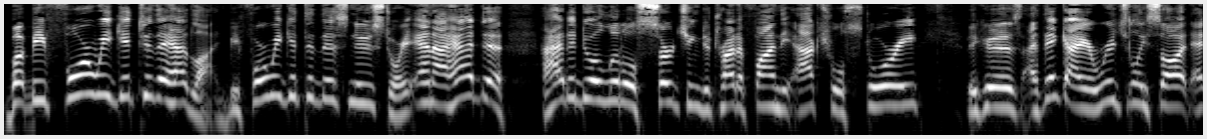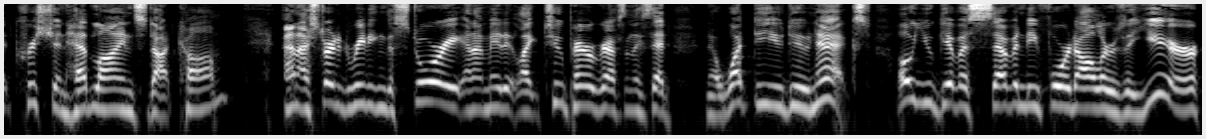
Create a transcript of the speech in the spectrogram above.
but before we get to the headline, before we get to this news story, and I had to I had to do a little searching to try to find the actual story because I think I originally saw it at christianheadlines.com. And I started reading the story and I made it like two paragraphs and they said, now what do you do next? Oh, you give us $74 a year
